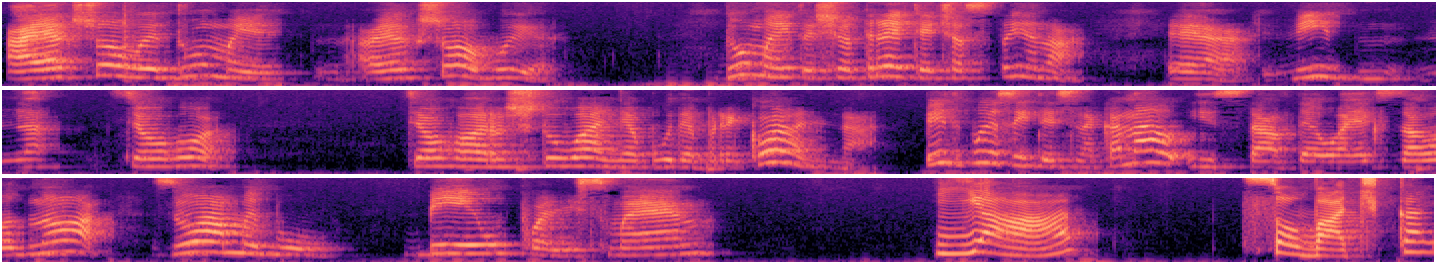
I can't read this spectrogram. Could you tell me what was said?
А якщо ви думаєте, а якщо ви думаєте, що третя частина е, від цього, цього арештування буде прикольна, підписуйтесь на канал і ставте лайк заодно. З вами був Біл Полісмен. Я собачка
